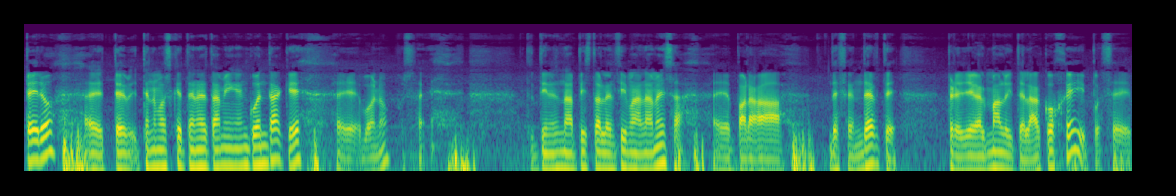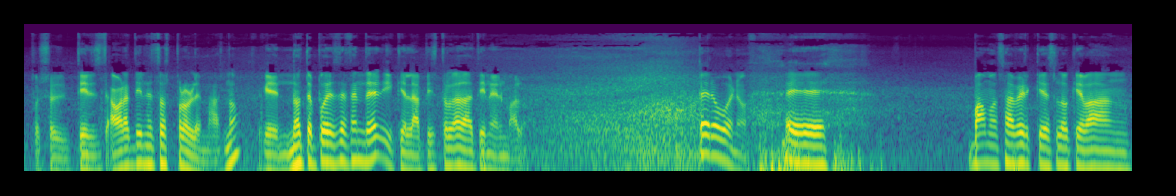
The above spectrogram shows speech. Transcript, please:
Pero eh, tenemos que tener también en cuenta que, eh, bueno, pues tú tienes una pistola encima de la mesa para defenderte, pero llega el malo y te la coge y pues, pues ahora tienes dos problemas, ¿no? Que no te puedes defender y que la pistola la tiene el malo. Pero bueno, Vamos a ver qué es lo que van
